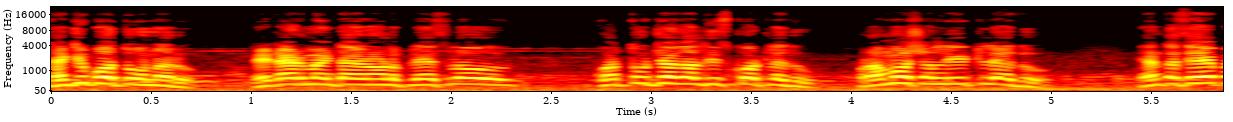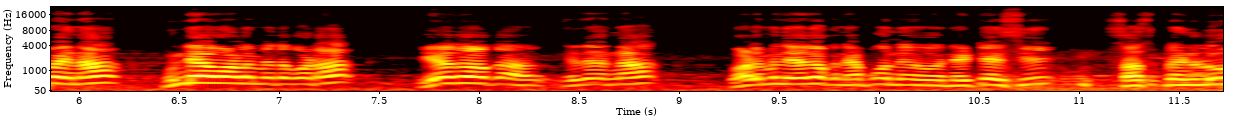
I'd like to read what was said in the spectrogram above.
తగ్గిపోతూ ఉన్నారు. రిటైర్మెంట్ అయిన వాళ్ళ ప్లేస్లో కొత్త ఉద్యోగాలు తీసుకోవట్లేదు. ప్రమోషన్లు ఇట్లేదు ఎంతసేపు అయినా ఉండే వాళ్ళ మీద కూడా ఏదో ఒక విధంగా వాళ్ళ మీద ఏదో ఒక నెపం నెట్టేసి సస్పెండ్లు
